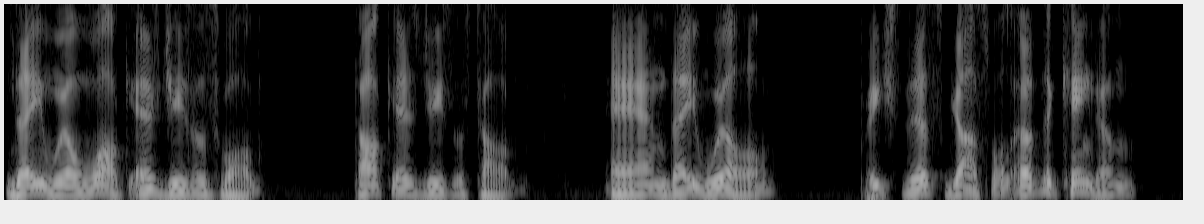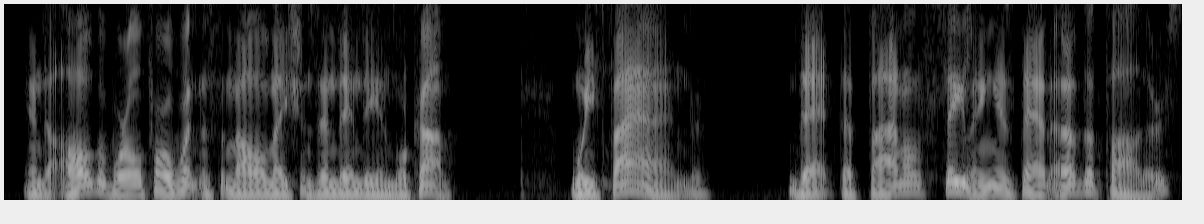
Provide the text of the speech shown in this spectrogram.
They will walk as Jesus walked, talk as Jesus talked, and they will preach this gospel of the kingdom into all the world for a witness in all nations, and then the end will come. We find that the final sealing is that of the fathers,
